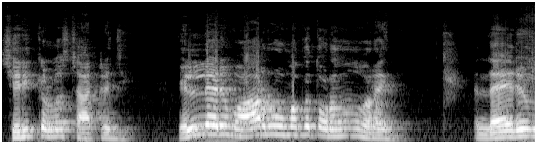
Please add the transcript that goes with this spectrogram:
ശരിക്കുള്ള സ്ട്രാറ്റജി എല്ലാവരും വാർ റൂമൊക്കെ തുറന്നെന്ന് പറയുന്നു. എന്തായാലും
